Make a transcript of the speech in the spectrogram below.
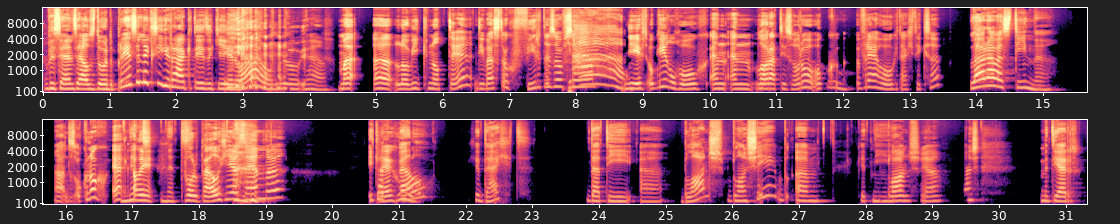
we zijn zelfs door de preselectie geraakt deze keer. Wauw. Ja. Maar eh Loïc Notet, die was toch vierde of zo? Ja. Die heeft ook heel hoog. En, en Laura Tesoro ook Oeh. vrij hoog, dacht ik. Ze. Laura was tiende. Dat is ook nog... Hè, Net, allee, net. voor België zijnde... Ik had goed. wel gedacht dat die eh, Blanche, Blanchet, bl- ehm, ik weet niet, Blanche, ja. Blanche, met die haar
